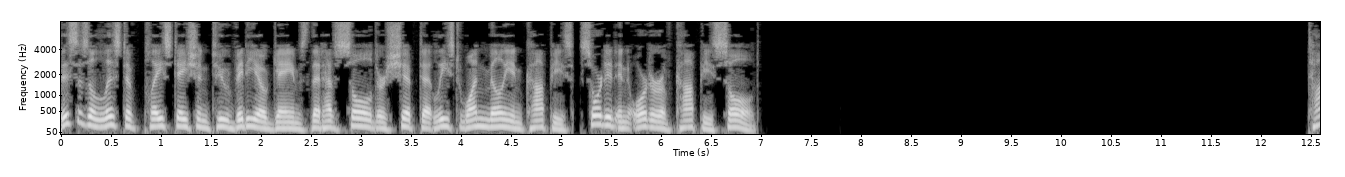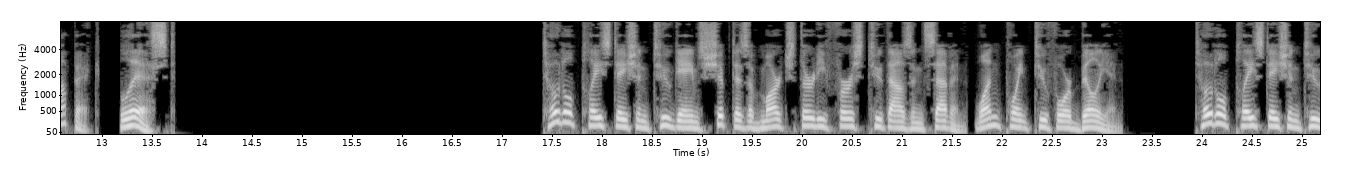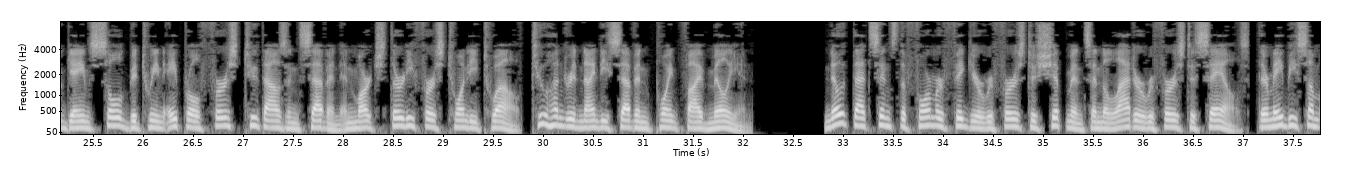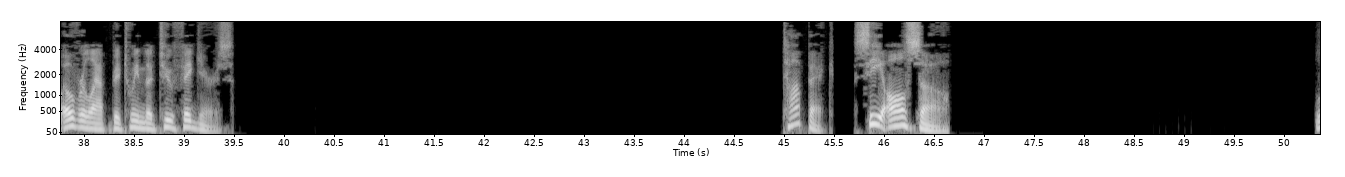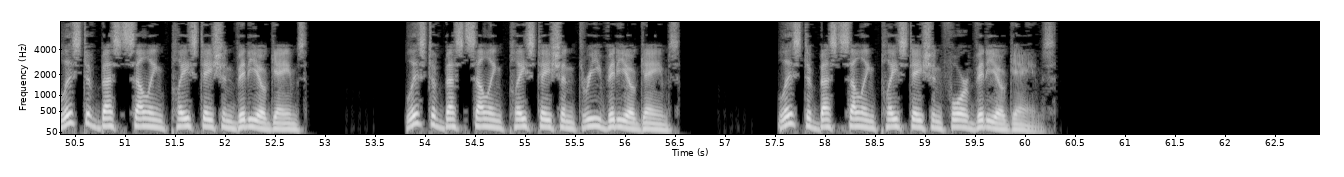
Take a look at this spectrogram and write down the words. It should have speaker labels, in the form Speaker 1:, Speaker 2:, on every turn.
Speaker 1: This is a list of PlayStation 2 video games that have sold or shipped at least 1 million copies, sorted in order of copies sold. List Total PlayStation 2 games shipped as of March 31, 2007, 1.24 billion. Total PlayStation 2 games sold between April 1, 2007 and March 31, 2012, 297.5 million. Note that since the former figure refers to shipments and the latter refers to sales, there may be some overlap between the two figures. See also List of best-selling PlayStation video games List of best-selling PlayStation 3 video games. List of best-selling PlayStation 4 video games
